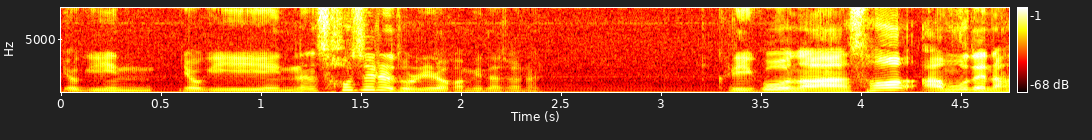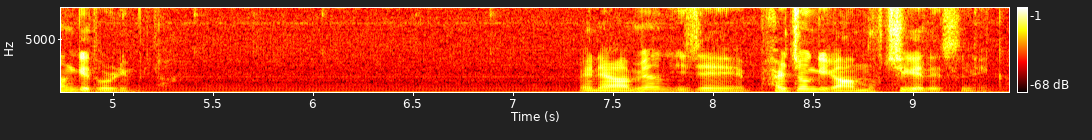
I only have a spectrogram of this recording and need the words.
여기 있- 여기에 있는 서재를 돌리러 갑니다 저는 그리고 나서 아무데나 한 개 돌립니다 왜냐하면 이제 발전기가 안 묵히게 됐으니까.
